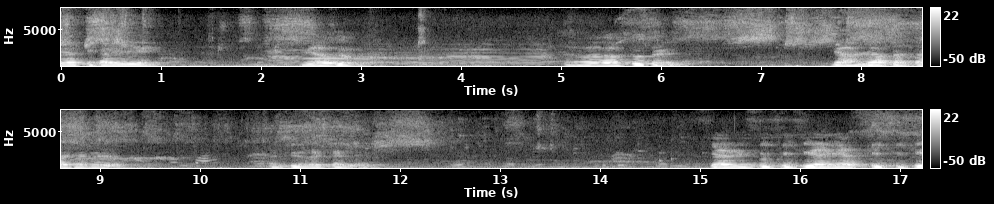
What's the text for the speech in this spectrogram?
या ठिकाणी मी आलो मला आठवत आहे की आणल्या आणखी लक्ष बैठक त्या त्यावेळीची स्थिती आणि आजची स्थिती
